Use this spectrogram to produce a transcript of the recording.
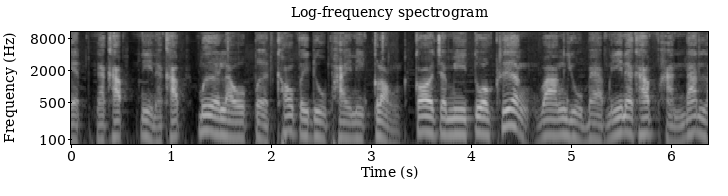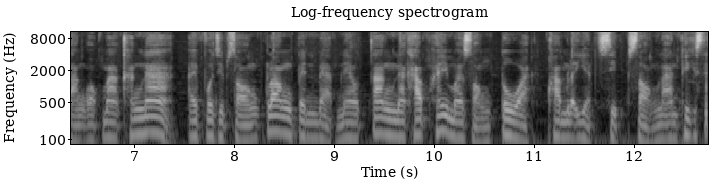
11 นะครับ นี่นะครับ เมื่อเราเปิดเข้าไปดูภายในกล่อง ก็จะมีตัวเครื่องวางอยู่แบบนี้นะครับ หันด้านหลังออกมาข้างหน้า iPhone 12 กล้องเป็นแบบแนวตั้งนะครับ ให้มา 2 ตัว ความละเอียด 12 ล้านพิกเซ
